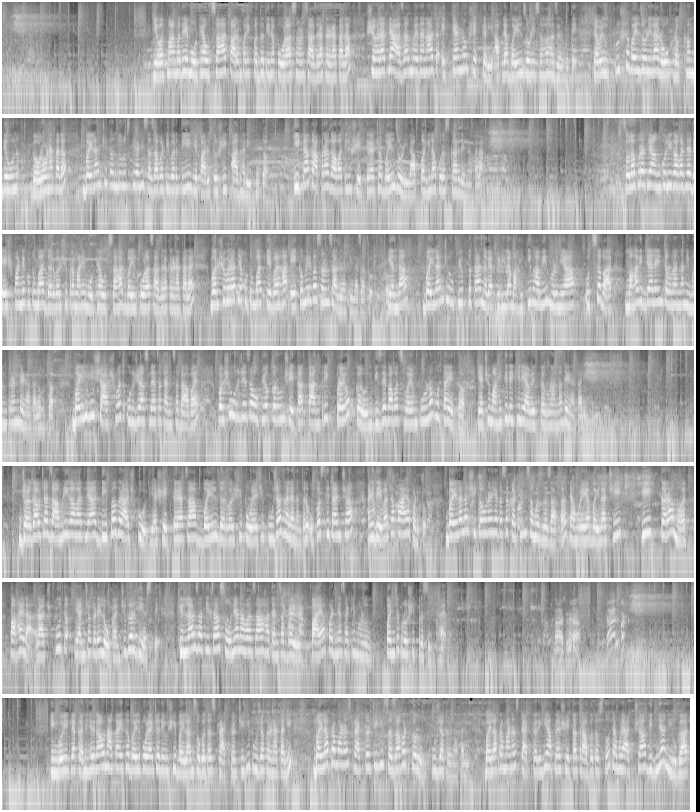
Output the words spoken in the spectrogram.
यवतमाळमध्ये मोठ्या उत्साहात पारंपरिक पद्धतीनं पोळा सण साजरा करण्यात आला. शहरातल्या आझाद मैदानात एक्क्याण्णव शेतकरी आपल्या बैलजोडीसह हजर होते. त्यावेळी उत्कृष्ट बैलजोडीला रोख रक्कम देऊन गौरवण्यात आलं. बैलांची तंदुरुस्ती आणि सजावटीवरती हे पारितोषिक आधारित होतं. कीटा कापरा गावातील शेतकऱ्याच्या बैलजोडीला पहिला पुरस्कार देण्यात आला. सोलापुरातल्या अंकोली गावातल्या देशपांडे कुटुंबात दरवर्षीप्रमाणे मोठ्या उत्साहात बैलपोळा साजरा करण्यात आलाय. वर्षभरात या कुटुंबात केवळ हा एकमेव सण साजरा केला जातो. यंदा बैलांची उपयुक्तता नव्या पिढीला माहिती व्हावी म्हणून या उत्सवात महाविद्यालयीन तरुणांना निमंत्रण देण्यात आलं होतं. बैल ही शाश्वत ऊर्जा असल्याचा त्यांचा दावा आहे. पशु ऊर्जेचा उपयोग करून शेतात तांत्रिक प्रयोग करून विजेबाबत स्वयंपूर्ण होता येतं याची माहिती देखील यावेळी तरुणांना देण्यात आली. जळगावच्या जांभळी गावातल्या दीपक राजपूत या शेतकऱ्याचा बैल दरवर्षी पोळ्याची पूजा झाल्यानंतर उपस्थितांच्या आणि देवाच्या पाया पडतो. बैलाला शिकवणं हे तसं कठीण समजलं जातं. त्यामुळे या बैलाची ही करामत पाहायला राजपूत यांच्याकडे लोकांची गर्दी असते. खिल्लार जातीचा सोन्या नावाचा हा त्यांचा बैल पाया पडण्यासाठी म्हणून पंचक्रोशीत प्रसिद्ध आहे. बस उठा. हिंगोलीतल्या कन्हेरगाव नाका इथं बैलपोळ्याच्या दिवशी बैलांसोबतच ट्रॅक्टरचीही पूजा करण्यात आली. बैलाप्रमाणेच ट्रॅक्टरचीही सजावट करून पूजा करण्यात आली. बैलाप्रमाणेच ट्रॅक्टरही आपल्या शेतात राबत असतो त्यामुळे आजच्या विज्ञान युगात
